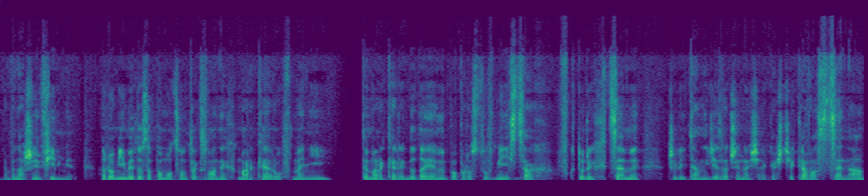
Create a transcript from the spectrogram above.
w naszym filmie. Robimy to za pomocą tak zwanych markerów menu. Te markery dodajemy po prostu w miejscach, w których chcemy, czyli tam, gdzie zaczyna się jakaś ciekawa scena.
